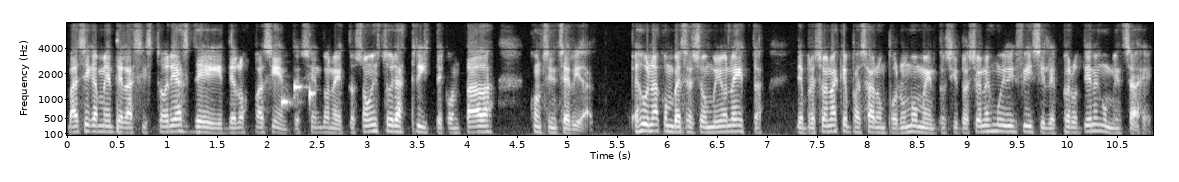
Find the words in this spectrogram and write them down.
básicamente las historias de, de, los pacientes, siendo honestos. Son historias tristes contadas con sinceridad. Es una conversación muy honesta de personas que pasaron por un momento situaciones muy difíciles, pero tienen un mensaje.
